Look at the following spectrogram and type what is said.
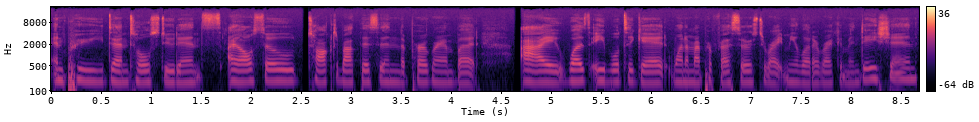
and pre dental students. I also talked about this in the program, but I was able to get one of my professors to write me a letter of recommendation.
